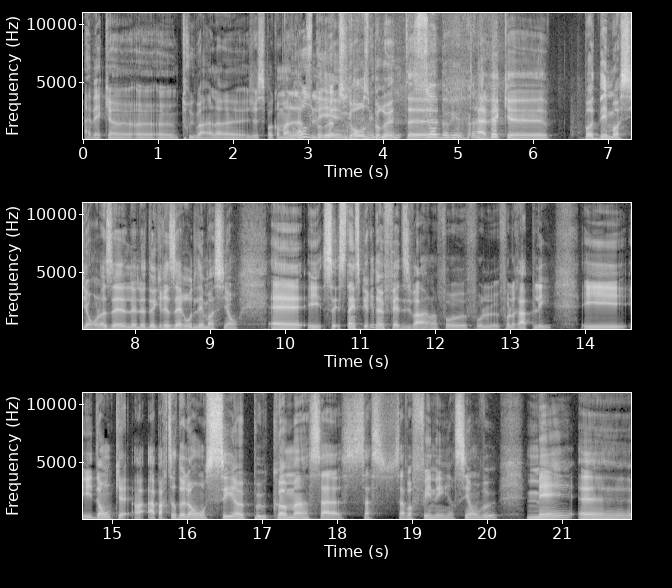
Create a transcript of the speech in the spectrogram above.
avec un, un, truand, là, je sais pas comment l'appeler, une grosse brute, brute hein. avec pas d'émotion, le, le, degré zéro de l'émotion. Euh, et c'est inspiré d'un fait divers, il faut, faut, faut, le rappeler. Et, et donc, à, partir de là, on sait un peu comment ça, ça, ça va finir, si on veut, mais euh,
